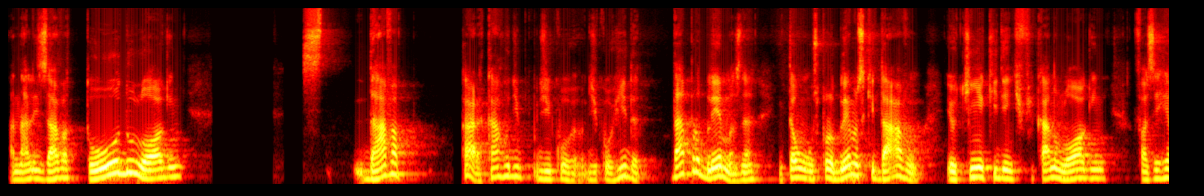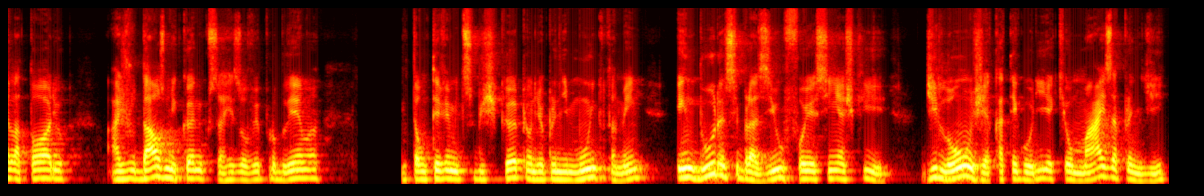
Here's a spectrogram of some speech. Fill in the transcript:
analisava todo o login, dava, cara, carro de, de, de corrida dá problemas, né? Então, os problemas que davam, eu tinha que identificar no login, fazer relatório, ajudar os mecânicos a resolver problema. Então, teve a Mitsubishi Cup, onde eu aprendi muito também. Endurance Brasil foi, assim, acho que de longe a categoria que eu mais aprendi,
